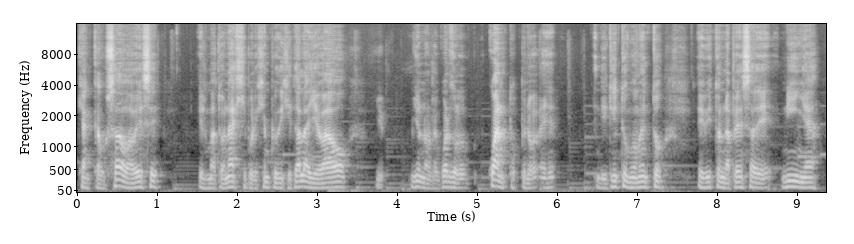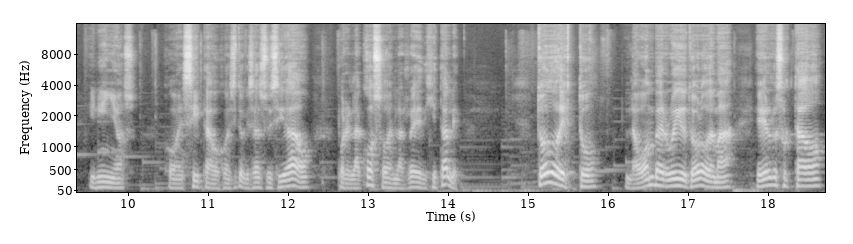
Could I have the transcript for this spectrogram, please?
Que han causado a veces el matonaje, por ejemplo, digital ha llevado, yo, no recuerdo cuántos, pero eh, en distintos momentos he visto en la prensa de niñas y niños, jovencitas o jovencitos que se han suicidado por el acoso en las redes digitales. Todo esto, la bomba de ruido y todo lo demás, es el resultado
